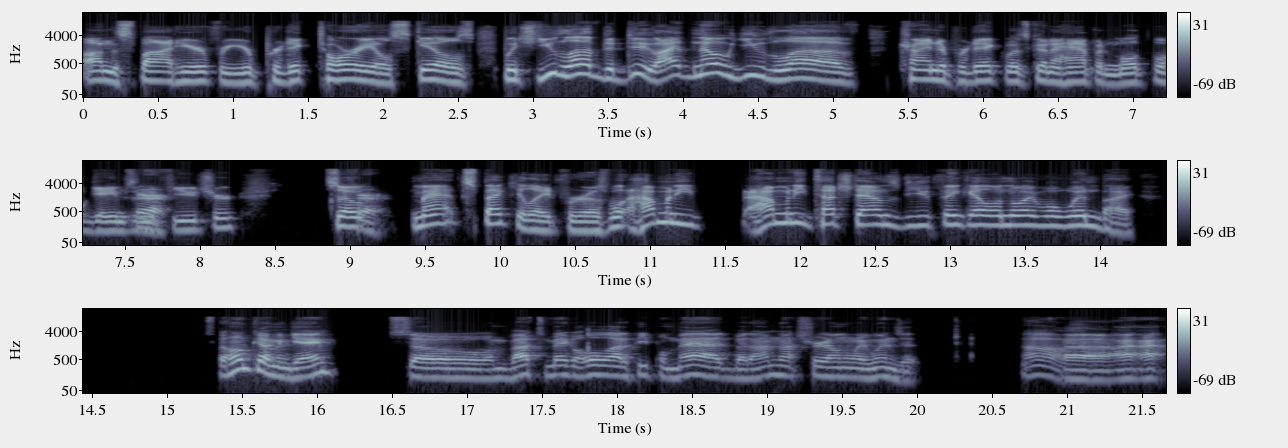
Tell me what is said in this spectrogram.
on the spot here for your predictorial skills, which you love to do. I know you love trying to predict what's going to happen multiple games sure. in the future. So, sure. Matt, speculate for us. Well, how many how many touchdowns do you think Illinois will win by? It's the homecoming game. So I'm about to make a whole lot of people mad, but I'm not sure Illinois wins it. Oh, uh,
